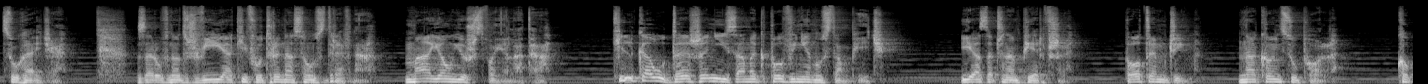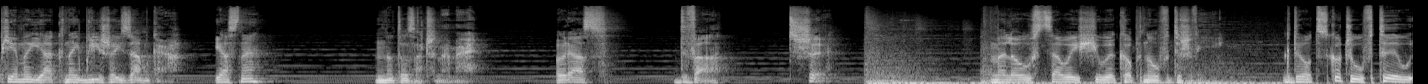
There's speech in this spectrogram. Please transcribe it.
Słuchajcie, zarówno drzwi, jak i futryna są z drewna. Mają już swoje lata. Kilka uderzeń i zamek powinien ustąpić. Ja zaczynam pierwszy, potem Jim, na końcu Paul. Kopiemy jak najbliżej zamka. Jasne? No to zaczynamy. Raz, dwa, trzy. Mellow z całej siły kopnął w drzwi. Gdy odskoczył w tył,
